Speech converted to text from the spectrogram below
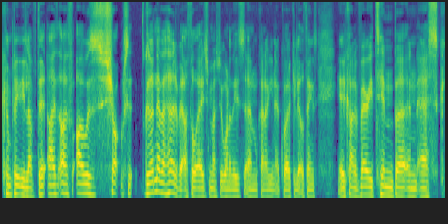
Completely loved it. I I, I was shocked because I'd never heard of it. I thought it must be one of these um, kind of you know quirky little things. It was kind of very Tim Burton esque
